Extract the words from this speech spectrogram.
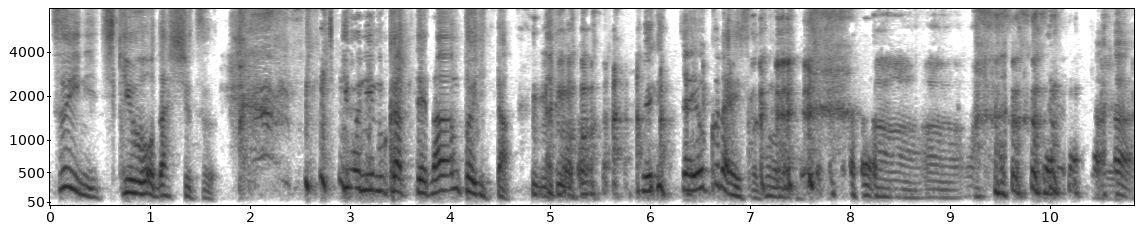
ついに地球を脱出。地球に向かって何と言った。めっちゃ良くないですか、この。ああ、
